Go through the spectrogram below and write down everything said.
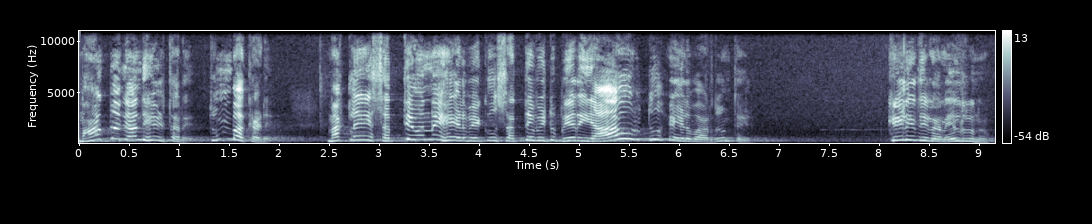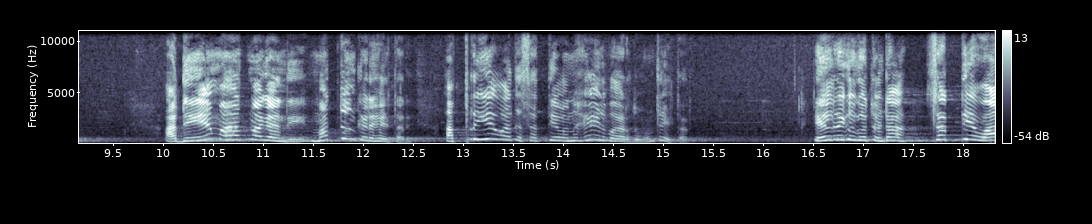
ಮಹಾತ್ಮ ಗಾಂಧಿ ಹೇಳ್ತಾರೆ, ತುಂಬ ಕಡೆ. ಮಕ್ಕಳೇ, ಸತ್ಯವನ್ನೇ ಹೇಳಬೇಕು, ಸತ್ಯ ಬಿಟ್ಟು ಬೇರೆ ಯಾವುದು ಹೇಳಬಾರ್ದು ಅಂತೇಳಿ ಕೇಳಿದ್ದೀರಲ್ಲ ಎಲ್ರೂ ಅದೇ ಮಹಾತ್ಮ ಗಾಂಧಿ ಮತ್ತೊಂದು ಕಡೆ ಹೇಳ್ತಾರೆ, ಅಪ್ರಿಯವಾದ ಸತ್ಯವನ್ನು ಹೇಳಬಾರ್ದು ಅಂತ ಹೇಳ್ತಾರೆ. ಎಲ್ರಿಗೂ ಗೊತ್ತುಂಟಾ? ಸತ್ಯವಾ,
